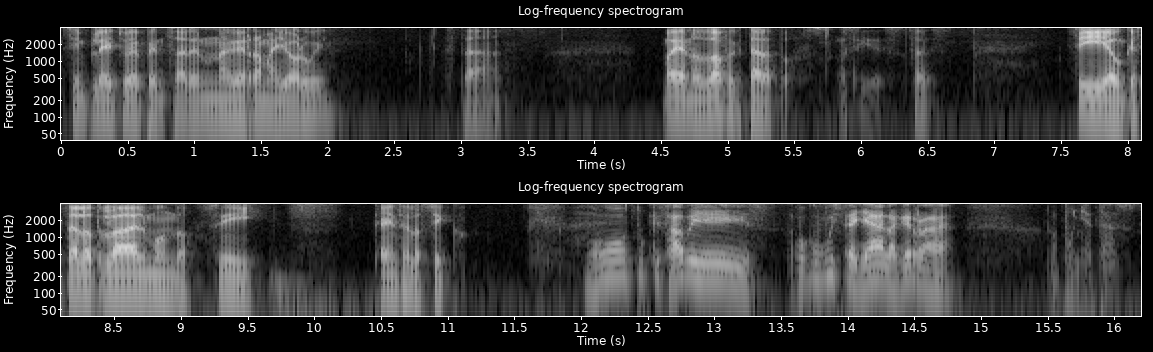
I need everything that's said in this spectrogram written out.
simple hecho de pensar en una guerra mayor, güey. Está. Vaya, nos va a afectar a todos. Así es. ¿Sabes? Sí, aunque está al otro lado del mundo. Sí. Cállense los hocico. No, ¿tú qué sabes? ¿A poco fuiste allá a la guerra? No puñetas.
